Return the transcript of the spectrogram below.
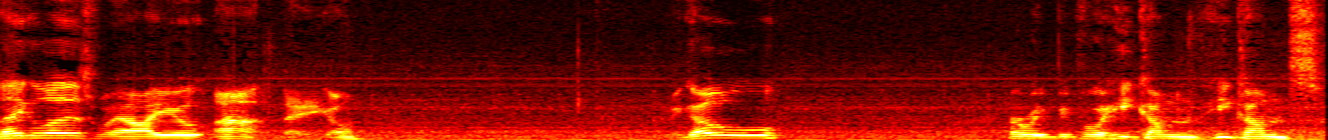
Legolas, where are you? Ah, there you go. There we go. Hurry before he comes. He comes.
